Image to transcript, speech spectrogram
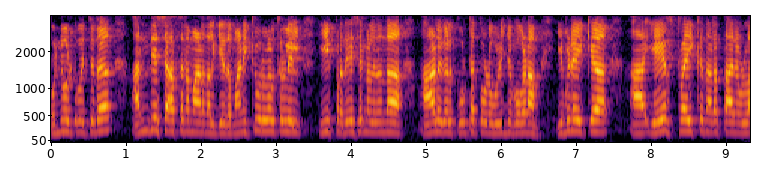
മുന്നോട്ട് വച്ചത്. അന്ത്യശാസനമാണ് നൽകിയത്. മണിക്കൂറുകൾക്കുള്ളിൽ ഈ പ്രദേശങ്ങളിൽ നിന്ന് ആളുകൾ കൂട്ടത്തോടെ ഒഴിഞ്ഞു പോകണം. ഇവിടേക്ക് എയർ സ്ട്രൈക്ക് നടത്താനുള്ള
